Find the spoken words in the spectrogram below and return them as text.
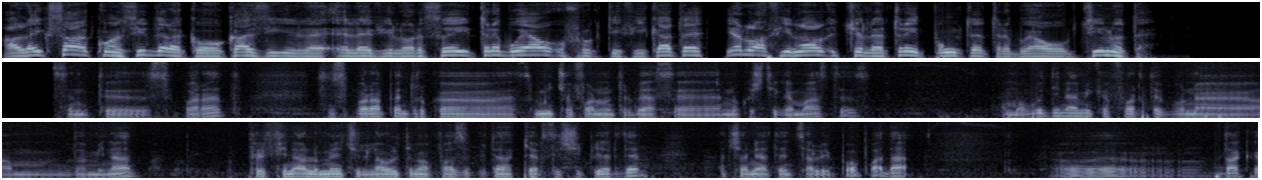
Alexa consideră că ocaziile elevilor săi trebuiau fructificate, iar la final cele trei puncte trebuiau obținute. Sunt uh, supărat. Sunt supărat pentru că sub nicio formă nu trebuia să nu câștigăm astăzi. Am avut dinamică foarte bună, am dominat. Pe finalul meciului, la ultima fază, puteam chiar să și pierdem. Acea neatenția lui Popa, dar uh, dacă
